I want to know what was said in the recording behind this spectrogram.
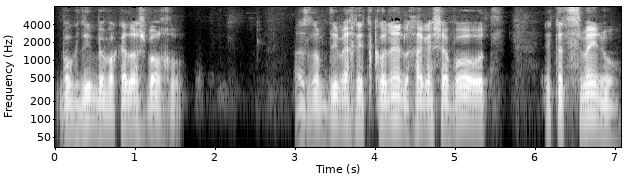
בוגדים בקדוש ברוך הוא. אז לומדים איך להתכונן לחג השבועות את עצמנו,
